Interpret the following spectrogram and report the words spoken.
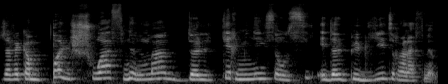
j'avais comme pas le choix, finalement, de le terminer, ça aussi, et de le publier durant la semaine.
